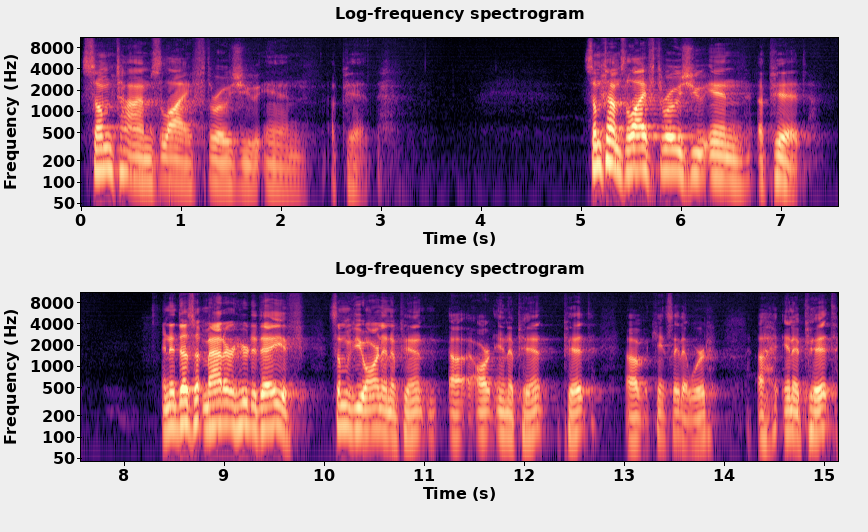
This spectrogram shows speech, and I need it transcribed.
Sometimes life throws you in a pit. Sometimes life throws you in a pit. And it doesn't matter here today if some of you aren't in a pit, uh, aren't in a pit, pit. Uh, I can't say that word, uh, in a pit.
